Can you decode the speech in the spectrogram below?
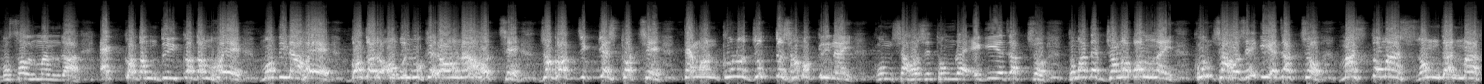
মুসলমানরা এক কদম, দুই কদম হয়ে মদিনা হয়ে বদর অভিমুখে রওনা হচ্ছে। জগৎ জিজ্ঞেস করছে, তেমন কোনো যুদ্ধ সামগ্রী নাই? কোন সাহসে তোমরা এগিয়ে যাচ্ছ? তোমাদের জনবল নাই? কোন সাহসে এগিয়ে যাচ্ছ? মাস তো মাস, রমজান মাস,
